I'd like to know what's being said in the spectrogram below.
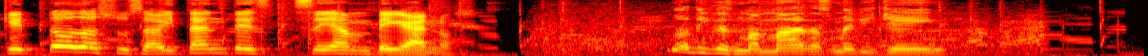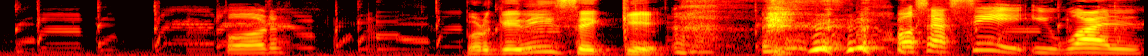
que todos sus habitantes sean veganos. No digas mamadas, Mary Jane. Por. Porque dice que O sea, sí, igual.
